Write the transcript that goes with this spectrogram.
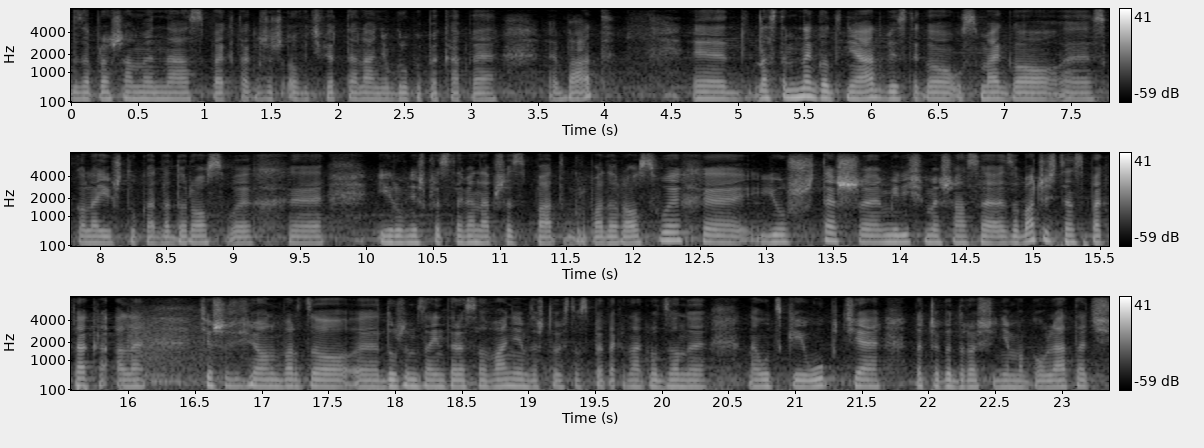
zapraszamy na spektakl Rzecz o wyćwiertalaniu grupy PKP BAT. E, Następnego dnia, 28, e, z kolei sztuka dla dorosłych e, i również przedstawiona przez BAT Grupa Dorosłych. Już też mieliśmy szansę zobaczyć ten spektakl, ale cieszy się on bardzo dużym zainteresowaniem. Zresztą jest to spektakl nagrodzony na łódzkiej łupcie. Dlaczego dorośli nie mogą latać?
